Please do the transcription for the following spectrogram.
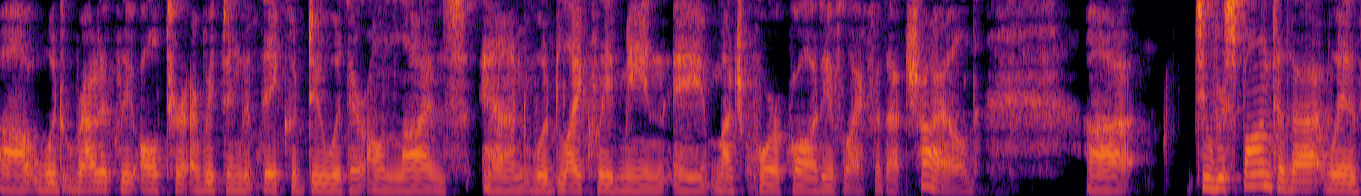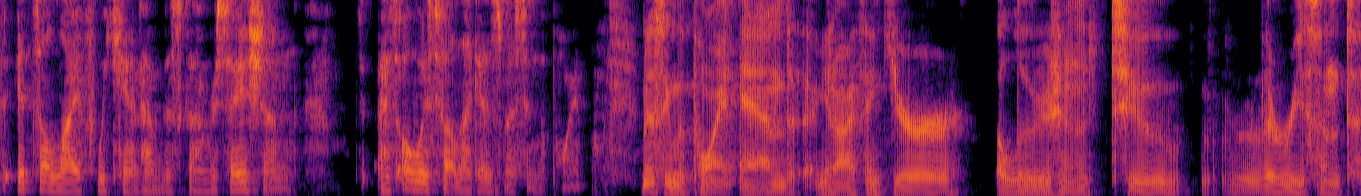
uh, would radically alter everything that they could do with their own lives and would likely mean a much poorer quality of life for that child. Uh, to respond to that with, it's a life, we can't have this conversation, has always felt like it is missing the point. Missing the point. And, you know, I think your allusion to the recent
